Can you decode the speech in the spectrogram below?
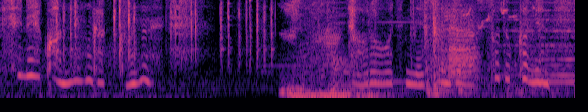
신의 권능 같군. 더러워진 내 손도 소독하면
